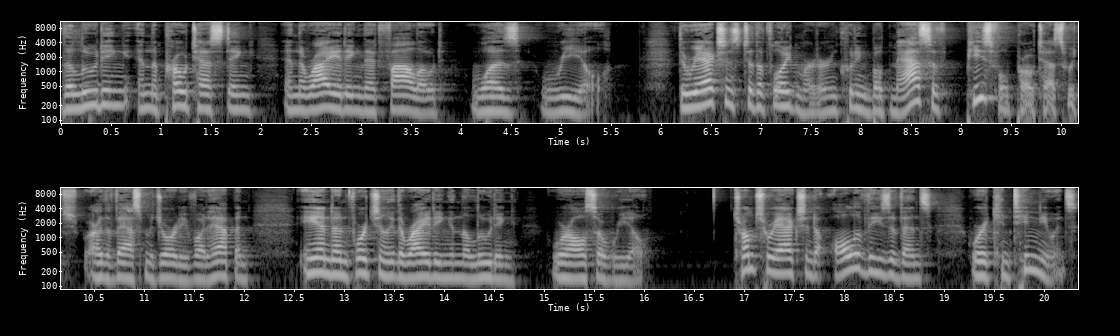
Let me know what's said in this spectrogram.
The looting and the protesting and the rioting that followed was real. The reactions to the Floyd murder, including both massive peaceful protests, which are the vast majority of what happened, and unfortunately the rioting and the looting, were also real. Trump's reaction to all of these events were a continuance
